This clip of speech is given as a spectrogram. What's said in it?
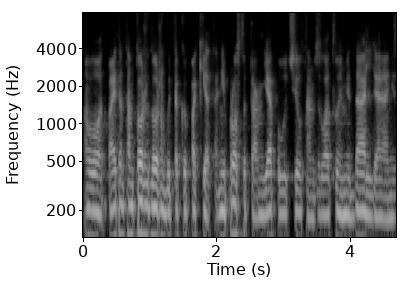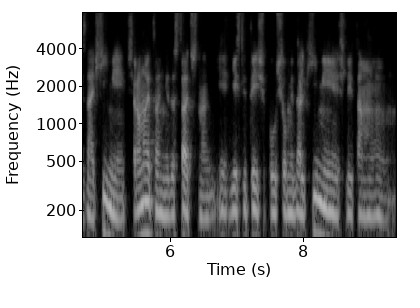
Вот, поэтому там тоже должен быть такой пакет, а не просто там я получил там золотую медаль, не знаю, химии. Все равно этого недостаточно. Если ты еще получил медаль в химии, если там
